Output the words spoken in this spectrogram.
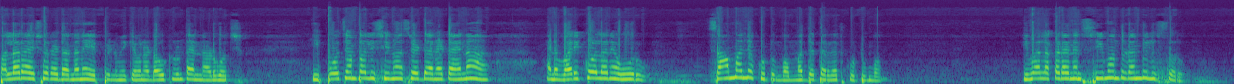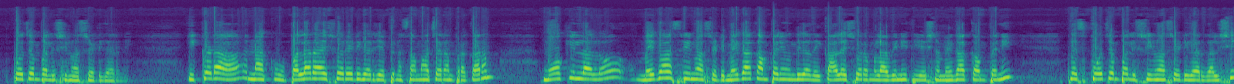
పల్లరాజేశ్వరరెడ్డి అన్ననే చెప్పిండు. మీకు ఏమైనా డౌట్లు ఉంటే ఆయన అడగొచ్చు. ఈ పోచంపల్లి శ్రీనివాస్ రెడ్డి అనేట ఆయన ఆయన వరికోల్ అనే ఊరు. సామాన్య కుటుంబం మధ్యతరగతి కుటుంబం. ఇవాళ అక్కడ ఆయన శ్రీమంతుడు అని పిలుస్తారు పోచంపల్లి శ్రీనివాస్ రెడ్డి గారిని. ఇక్కడ నాకు పల్లరాజేశ్వరరెడ్డి గారు చెప్పిన సమాచారం ప్రకారం మోకిల్లాలో Mega Srinivas Reddy Mega company ఉంది కదా ఈ కాళేశ్వరంలో అవినీతి చేసిన Mega company plus Pochampalli Srinivas Reddy గారు కలిసి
